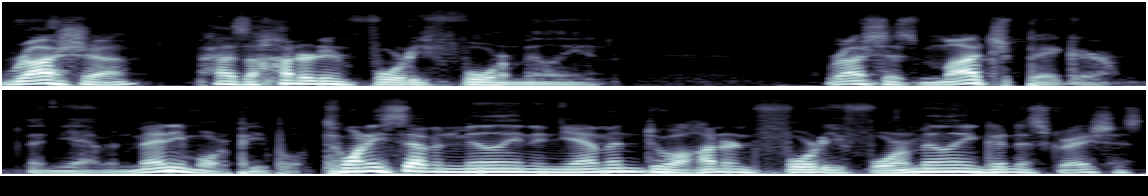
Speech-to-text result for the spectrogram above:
Russia has 144 million. Russia's much bigger than Yemen, many more people. 27 million in Yemen to 144 million. Goodness gracious.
